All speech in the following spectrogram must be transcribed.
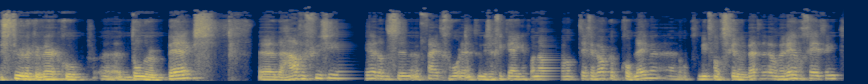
bestuurlijke werkgroep eh, Donner. Eh, de havenfusie, dat is een, feit geworden. En toen is er gekeken van nou, tegen welke problemen op het gebied van verschillende wetten en regelgeving,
